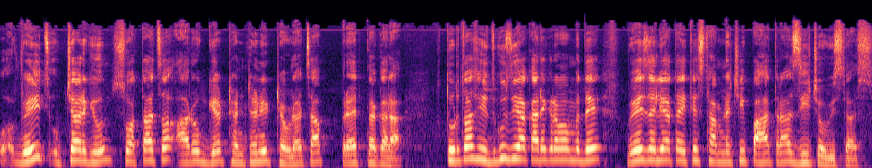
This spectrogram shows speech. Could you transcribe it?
वेळीच उपचार घेऊन स्वतःचं आरोग्य ठणठणीत ठेवण्याचा प्रयत्न करा. तुर्तास इजगुज या कार्यक्रमामध्ये वेळ झाली आता इथेच थांबण्याची पाहत राहा झी चोवीस तास.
